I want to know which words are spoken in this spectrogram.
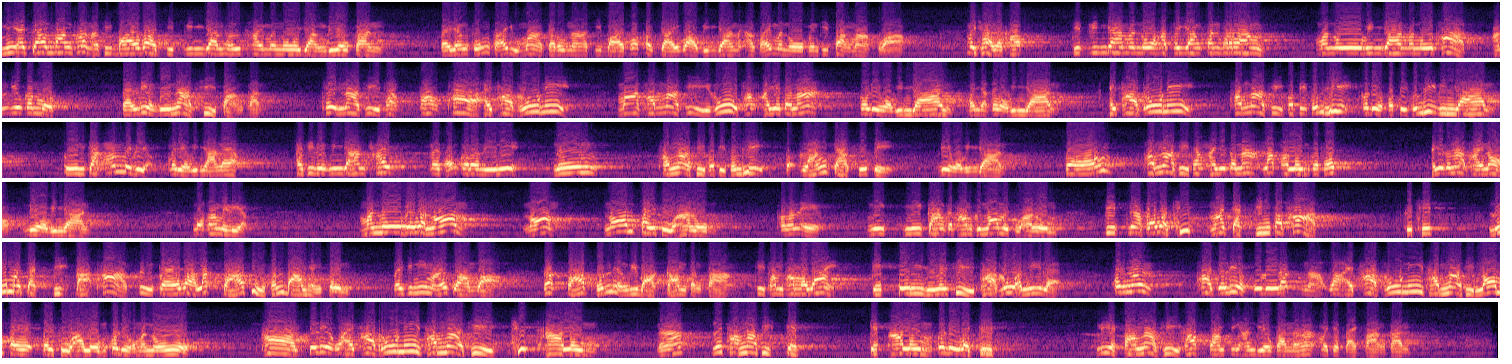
มีอาจารย์บางท่านอธิบายว่าจิตวิญญาณคือไทยมโนอย่างเดียวกัน แต่ยังสงสัยอยู่มากกรุณาอธิบายเพราะเข้าใจว่าวิญญาณอาศัยมโนเป็นที่ตั้งมากกว่า ไม่ใช่แล้วครับ จิตวิญญาณมโนหัตถยังปันพรัง มโนวิญญาณมโนธาตุอันเดียวกันหมด แต่เรียกโดยหน้าที่ต่างกัน เช่นหน้าที่ถ้าถ้าถ้าไอ้ธาตุรู้นี่มาทำหน้าที่รู้ทางอายตนะ ก็เรียกว่าวิญญาณบัญญัติได้ว่าวิญญาณ ไอ้ธาตุรู้นี่ ทำหน้าที่ปฏิสนธิก็เรียกว่าปฏิสนธิวิญญาณอื่นจากนั้นไม่เรียกไม่เรียกวิญญาณแล้วไอ้ที่เรียกวิญญาณใช้ในของกรณีนี้หนึ่งทำหน้าที่ปฏิสนธิหลังจากสุติเรียกว่าวิญญาณสองทำหน้าที่ทางอายตนะรับอารมณ์กระทบอายตนะภายนอกเรียกว่าวิญญาณนอกนั้นไม่เรียกมโนแปลว่าน้อม น้อม น้อมไปสู่อารมณ์ เท่านั้นเอง มีมีการกระทำคือน้อมไปสู่อารมณ์ จิตเนี่ยแปลว่าคิดมาจากจินตธาตุคือคิด หรือมาจากจิตตธาตุซึ่งแปลว่ารักษาสิ่งสันดานแห่งตน ในที่นี้หมายความว่า รักษาผลแห่งวิบากกรรมต่าง ๆ ที่ทำทำเอาไว้ เก็บตุนอยู่ในที่ธาตุรู้อันนี้แหละ เพราะฉะนั้นถ้าจะเรียกโดยลักษณะว่าไอ้ธาตุรู้นี้ทำหน้าที่น้อมไปไปสู่อารมณ์ก็เรียกว่ามโน ถ้าจะเรียกว่าไอ้ธาตุรู้นี้ทำหน้าที่คิดอารมณ์นะหรือทำหน้าที่เก็บ เก็บอารมณ์ก็เรียกว่าจิต เรียกตามหน้าที่ครับ ความจริงอันเดียวกันนะฮะไม่จะแตกต่างกัน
